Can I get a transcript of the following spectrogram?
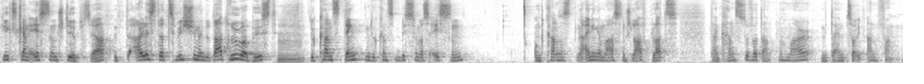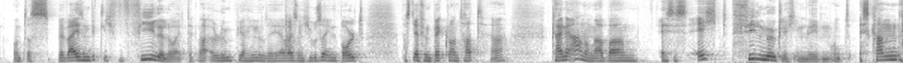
kriegst kein Essen und stirbst. Ja. Und alles dazwischen, wenn du da drüber bist, du kannst denken, du kannst ein bisschen was essen und kannst einen einigermaßen Schlafplatz, dann kannst du verdammt nochmal mit deinem Zeug anfangen. Und das beweisen wirklich viele Leute bei Olympia hin und her, weiß nicht, Usain Bolt, was der für einen Background hat, ja. Keine Ahnung, aber es ist echt viel möglich im Leben und es kann,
